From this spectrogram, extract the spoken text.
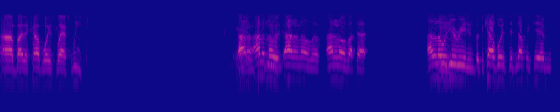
uh, by the Cowboys last week. I don't, I don't know. was- what- I don't know, Lou. I don't know about that. I don't know what Hmm. you're reading, but the Cowboys did nothing to him.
